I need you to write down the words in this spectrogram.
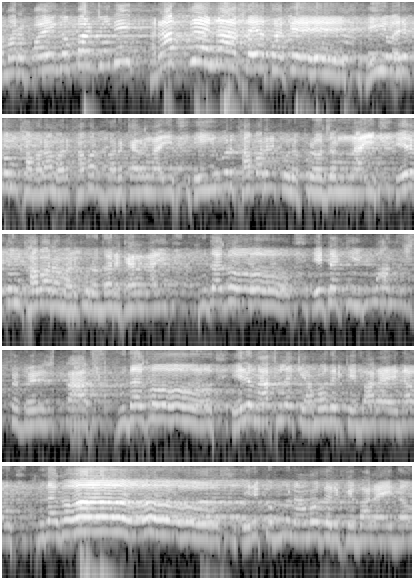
আমার পয়গম্বর যদি রাত্রে না খেয়ে থাকে, এই এরকম খাবার আমার খাবার দরকার নাই। এই ওর খাবারের কোনো প্রয়োজন নাই। এরকম খাবার আমার কোনো দরকার নাই। খুদা গো, এটা কি মানুষ তো ফেরেস্তা খুদা গো এরকম আখলে কি আমাদেরকে বাড়ায় দাও। খুদা গো, এরকম মন আমাদেরকে বানাই দাও।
